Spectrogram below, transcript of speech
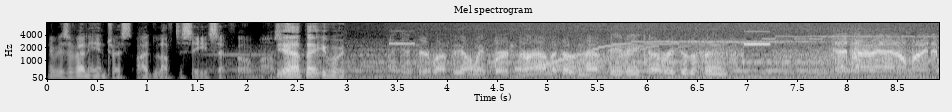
if it's of any interest, I'd love to see you set foot on Mars. Yeah, I bet you would. I guess you're about the only person around that doesn't have TV coverage of the scene. That's all right, I don't mind a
